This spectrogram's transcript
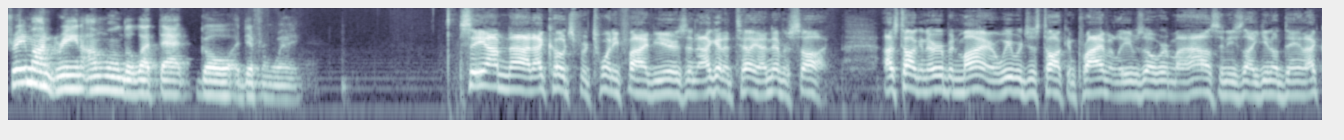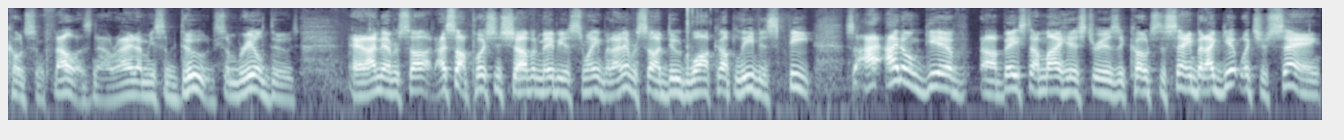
Draymond Green, I'm willing to let that go a different way. See, I'm not. I coached for 25 years, and I got to tell you, I never saw it. I was talking to Urban Meyer. We were just talking privately. He was over at my house, and he's like, you know, Dan, I coach some fellas now, right? I mean, some dudes, some real dudes. And I never saw it. I saw push and shoving, maybe a swing, but I never saw a dude walk up, leave his feet. So I, I don't give, uh, based on my history as a coach, the same. But I get what you're saying.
